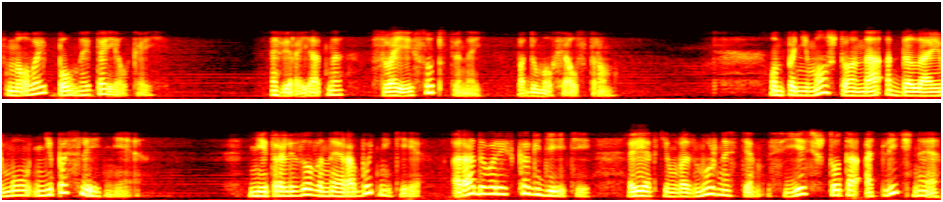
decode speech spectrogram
с новой полной тарелкой. Вероятно, своей собственной, подумал Хелстром. Он понимал, что она отдала ему не последнее. Нейтрализованные работники радовались как дети редким возможностям съесть что-то отличное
